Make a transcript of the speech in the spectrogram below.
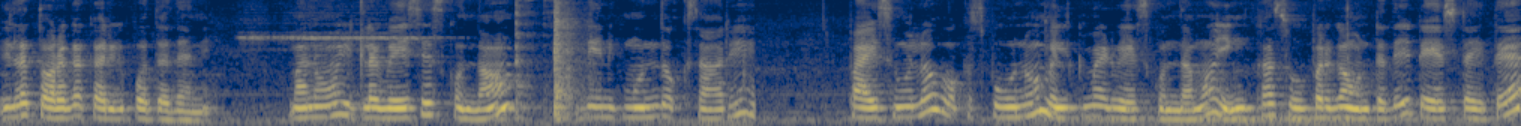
ఇలా త్వరగా కరిగిపోతుందని. మనం ఇట్లా వేసేసుకుందాం. దీనికి ముందు ఒకసారి పాయసంలో ఒక స్పూను మిల్క్ మేడ్ వేసుకుందాము. ఇంకా సూపర్గా ఉంటుంది టేస్ట్ అయితే.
